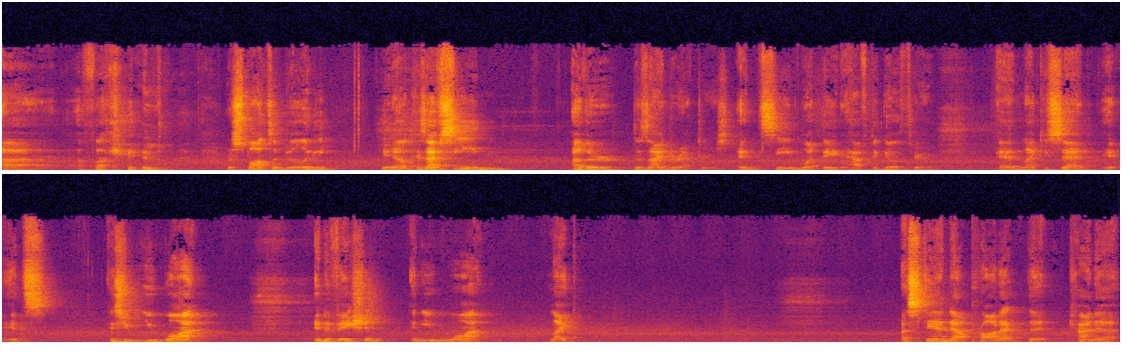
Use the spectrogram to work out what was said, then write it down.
a, a fucking responsibility, you know, because I've seen other design directors and seen what they have to go through. And like you said, it, it's because you, you want innovation and you want like a standout product that kind of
